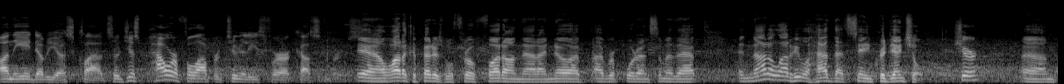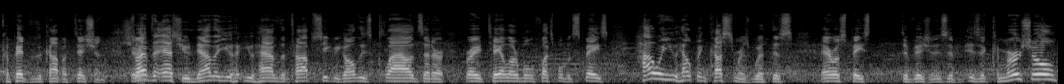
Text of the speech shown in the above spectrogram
on the AWS cloud. So just powerful opportunities for our customers. Yeah, and a lot of competitors will throw FUD on that. I know I've, I've reported on some of that. And not a lot of people have that same credential. Sure. Um, compared to the competition. Sure. So I have to ask you, now that you, you have the top secret, all these clouds that are very tailorable, flexible with space, how are you helping customers with this aerospace division? Is it, is it commercial?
